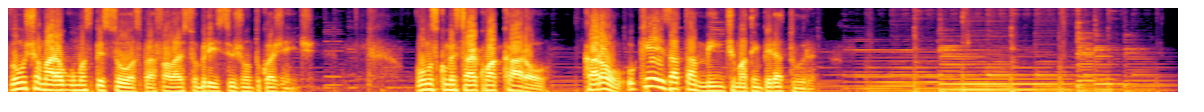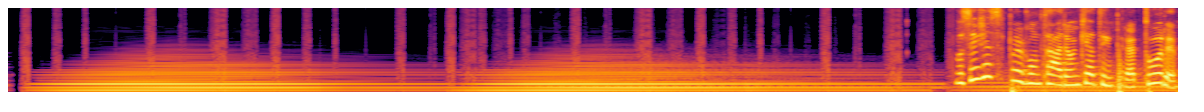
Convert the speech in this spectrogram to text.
vamos chamar algumas pessoas para falar sobre isso junto com a gente. Vamos começar com a Carol. Carol, o que é exatamente uma temperatura? Vocês já se perguntaram o que é temperatura?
